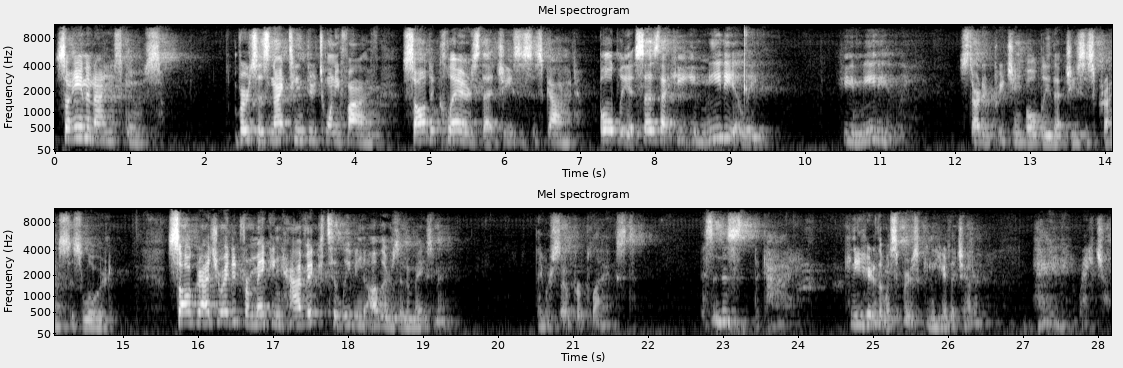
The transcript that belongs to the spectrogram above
So Ananias goes. Verses 19 through 25, Saul declares that Jesus is God. Boldly, it says that he immediately, he immediately started preaching boldly that Jesus Christ is Lord. Saul graduated from making havoc to leaving others in amazement. They were so perplexed. Isn't this the guy? Can you hear the whispers? Can you hear the chatter? Hey, Rachel.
